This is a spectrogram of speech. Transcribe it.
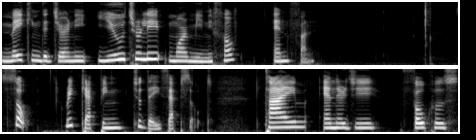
making the journey utterly more meaningful and fun. So, recapping today's episode time, energy, focus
